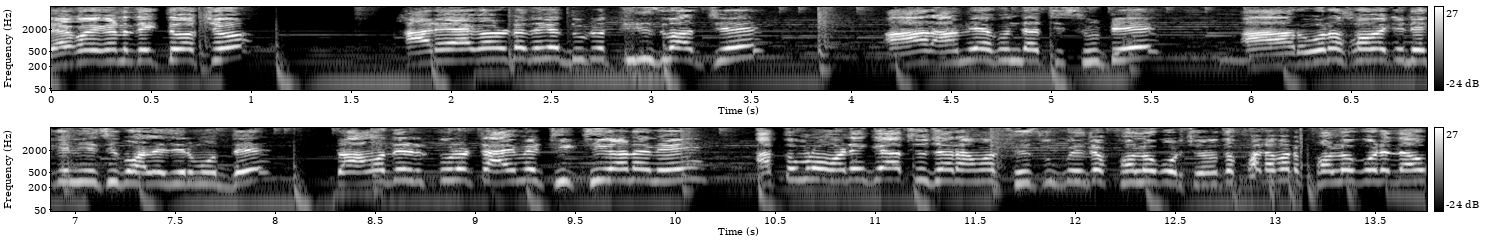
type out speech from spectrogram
দেখো এখানে দেখতে পাচ্ছ সাড়ে এগারোটা থেকে দুটো তিরিশ বাজছে। আর আমি এখন যাচ্ছি শুটে আর ওরা সবাইকে ডেকে নিয়েছি কলেজের মধ্যে। তো আমাদের কোনো টাইমের ঠিক ঠিকানা নেই। আর তোমরা অনেকে আছো যারা আমার ফেসবুক পেজটা ফলো করছ তো ফটাফট ফলো করে দাও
